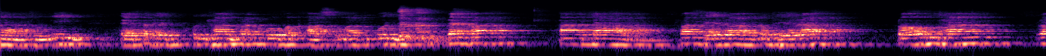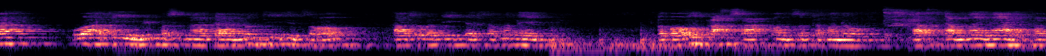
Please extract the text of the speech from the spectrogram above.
อย่างสูงยิ่งแต่พระเดชคุณท่านพระครูประกาศสมาธิคุณและพระอาจารย์พระเถรานุเถระพร้อมทั้ง พระว่าที่วิปัสสนาจารย์รุ่นที่ 12 อาสวัสดีแก่สามเณรกระผมพระสากลสัทธมโนครับจำง่ายๆครับ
